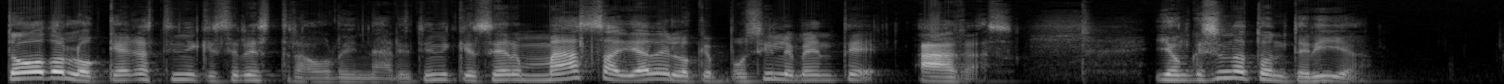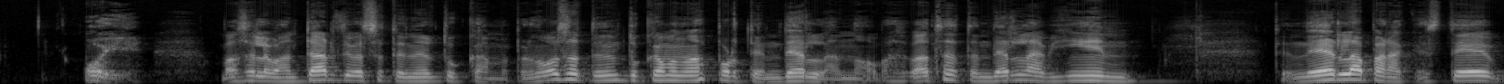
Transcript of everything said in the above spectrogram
Todo lo que hagas tiene que ser extraordinario, tiene que ser más allá de lo que posiblemente hagas. Y aunque sea una tontería, oye, vas a levantarte y vas a tener tu cama, pero no vas a tener tu cama nada más por tenderla, no, vas a tenderla bien. Tenderla para que esté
